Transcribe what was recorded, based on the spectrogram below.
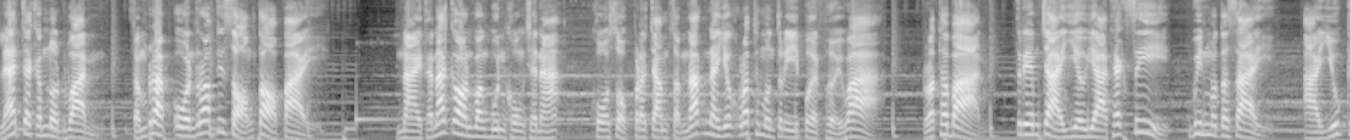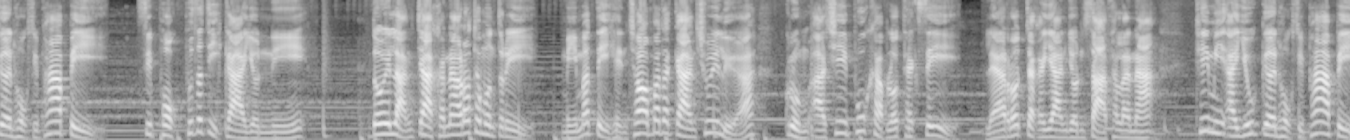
และจะกำหนดวันสำหรับโอนรอบที่ 2 ต่อไป นายธนกรวังบุญคงชนะ โฆษกประจำสำนักนายกรัฐมนตรีเปิดเผยว่า รัฐบาลเตรียมจ่ายเยียวยาแท็กซี่ วินมอเตอร์ไซค์อายุเกิน 65 ปี 16 พฤศจิกายนนี้ โดยหลังจากคณะรัฐมนตรี มีมติเห็นชอบมาตรการช่วยเหลือ กลุ่มอาชีพผู้ขับรถแท็กซี่ และรถจักรยานยนต์สาธารณะ ที่มีอายุเกิน 65 ปี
